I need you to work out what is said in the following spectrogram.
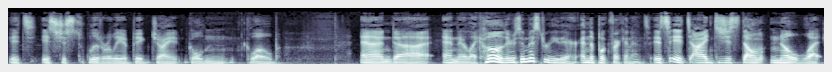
It's it's just literally a big giant golden globe. And uh, and they're like, oh, there's a mystery there, and the book fucking ends. It's it's I just don't know what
